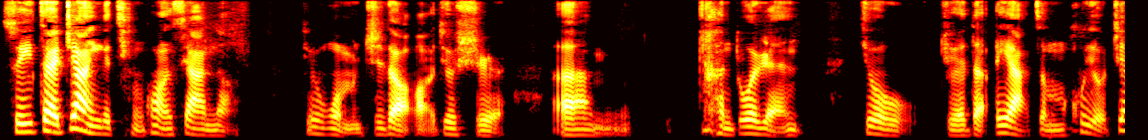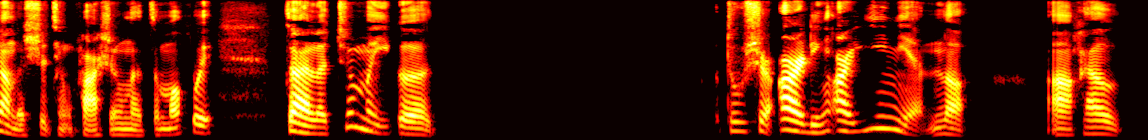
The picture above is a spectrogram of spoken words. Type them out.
所以在这样一个情况下呢，就是我们知道啊，就是嗯很多人就觉得，哎呀，怎么会有这样的事情发生呢？怎么会在了这么一个。都是二零二一年了啊，还有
